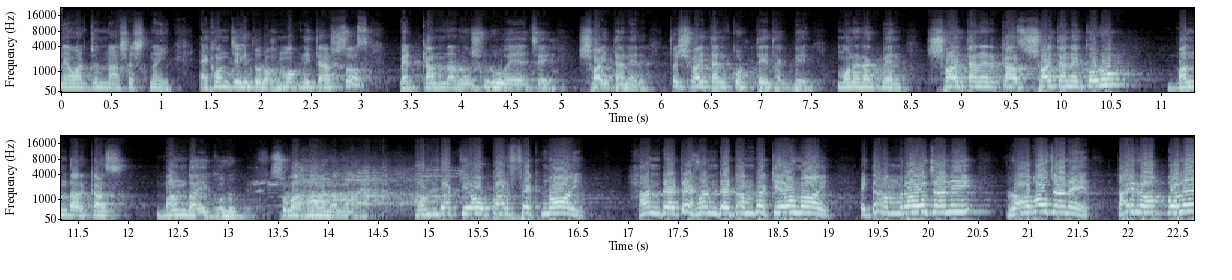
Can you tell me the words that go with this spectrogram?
নেওয়ার জন্য আসিস নাই। এখন যেহেতু রহমত নিতে আসছস পেট কামড়ানো শুরু হয়েছে শয়তানের। তো শয়তান করতেই থাকবে। মনে রাখবেন, শয়তানের কাজ শয়তানে করুক, বান্দার কাজ বান্দাই করুক। সুবাহান আল্লাহ আমরা কেউ পারফেক্ট নয় হান্ড্রেডে হান্ড্রেড আমরা কেউ নয় এটা আমরাও জানি, রবও জানে। তাই রব বলে,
